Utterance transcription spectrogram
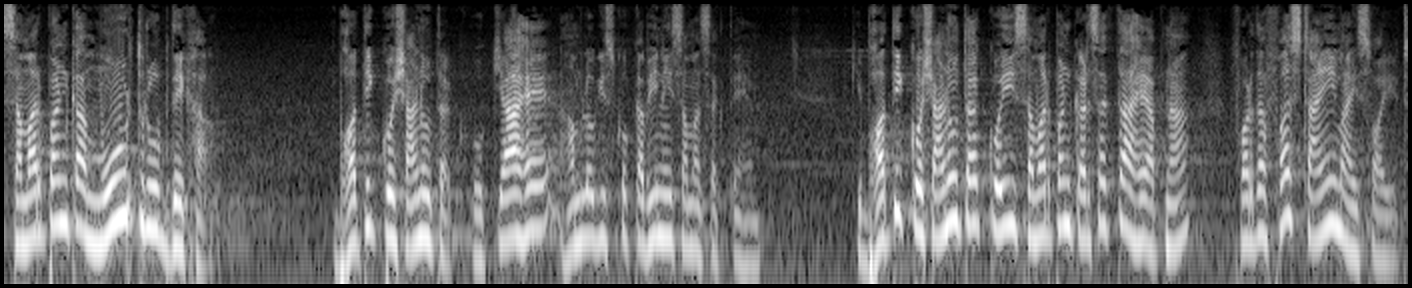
समर्पण का मूर्त रूप देखा, भौतिक कोषाणु तक। वो क्या है, हम लोग इसको कभी नहीं समझ सकते हैं। कि भौतिक कोषाणु तक कोई समर्पण कर सकता है अपना? For the first time I saw it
